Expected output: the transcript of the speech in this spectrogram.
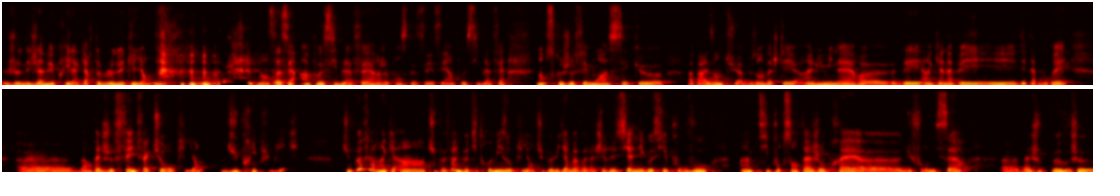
Je, n'ai jamais pris la carte bleue de mes clients. non, ça c'est impossible à faire. Je pense que c'est impossible à faire. Non, ce que je fais moi, c'est que, bah, par exemple, tu as besoin d'acheter un luminaire, euh, des, un canapé et des tabourets. Euh, bah, en fait, je fais une facture au client du prix public tu peux, faire un, tu peux faire une petite remise au client. Tu peux lui dire, bah voilà, j'ai réussi à négocier pour vous un petit pourcentage auprès euh, du fournisseur. Euh, bah, je, peux, je,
